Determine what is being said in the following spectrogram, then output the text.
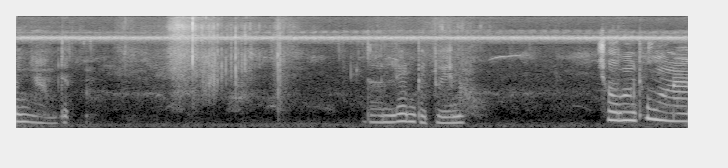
ค่อยงามจ้ะเดินเล่นไปตัวเนาะ ชมทุ่งนา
